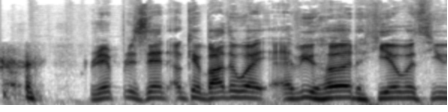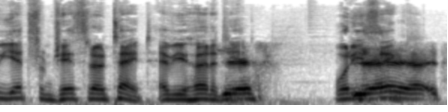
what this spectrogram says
Represent. Okay. By the way, have you heard "Here with You" yet from Jethro Tait? Have you heard it? Yes. Yet? What do you yeah, think? Yeah, it's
